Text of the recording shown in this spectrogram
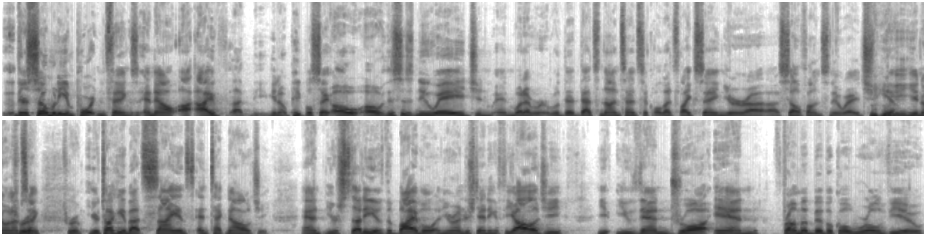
there's so many important things, and now I, have uh, you know people say, oh oh this is new age and and whatever. Well, that, that's nonsensical. That's like saying your uh, uh cell phone's new age. Yeah, you, you know what true, I'm saying? True. You're talking about science and technology, and your study of the Bible and your understanding of theology. You, you then draw in from a biblical worldview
